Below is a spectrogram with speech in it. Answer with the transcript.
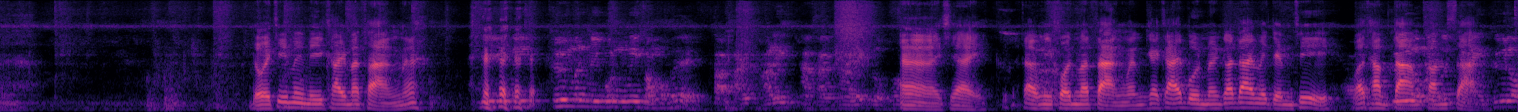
าโดยที่ไม่มีใครมาสั่งนะมีมีคือมันมีบุญมีสองประเภทขาขังขาเล็กอาขังขาเล็กหลวงพ่ออ่าใช่ ถ้ามีคนมาสั่งมันคล้ายๆ บุญมันก็ได้ไม่เต็มที่ ว่าทำตามคำสั่ง คือเรา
